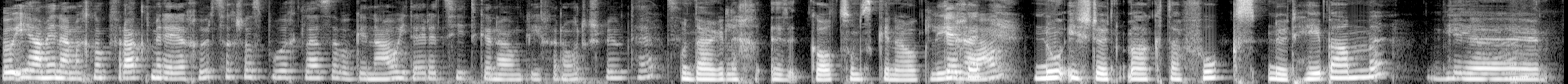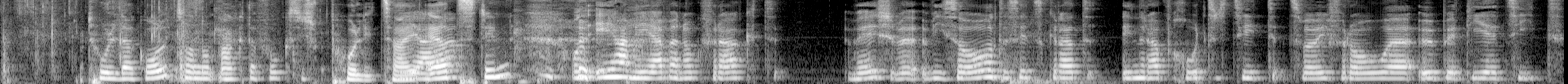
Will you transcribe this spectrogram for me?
Weil ich habe mich nämlich noch gefragt, wir haben ja kürzlich schon ein Buch gelesen, das genau in dieser Zeit genau am gleichen Ort gespielt hat. Und eigentlich äh, geht es ums genau Gleiche. Genau. Nur ist dort Magda Fuchs nicht Hebamme, wie Genau. äh, die Hulda Gold, sondern Magda Fuchs ist Polizeiärztin. Und ich habe mich eben noch gefragt, weißt, w- wieso dass jetzt gerade innerhalb von kurzer Zeit zwei Frauen über diese Zeit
